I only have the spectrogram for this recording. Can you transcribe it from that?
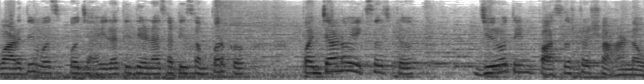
वाढदिवस व जाहिराती देण्यासाठी संपर्क पंच्याण्णव एकसष्ट झिरो तीन पासष्ट शहाण्णव.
